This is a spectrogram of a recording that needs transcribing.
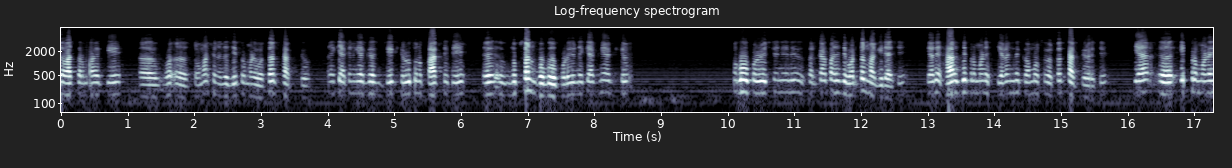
વાત કરવામાં આવે કે ચોમાસાની અંદર જે પ્રમાણે વરસાદ ખાબક્યો અને ક્યાંક ને ક્યાંક જે ખેડૂતોનો પાક છે તે નુકસાન ભોગવવું પડ્યું અને ક્યાંક ભોગવવું પડ્યું છે અને સરકાર પાસે જે વળતર માંગી રહ્યા છે. ત્યારે હાલ જે પ્રમાણે શિયાળાને કમોસમી વરસાદ ખાબક્યો રહ્યો છે, ત્યાં એ પ્રમાણે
